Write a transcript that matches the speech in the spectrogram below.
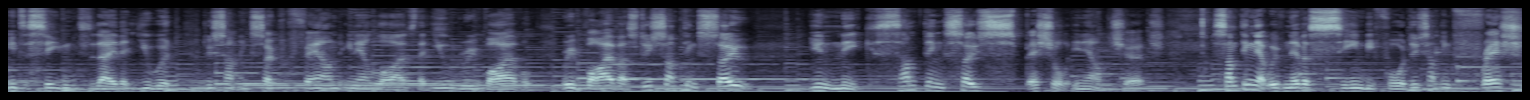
interceding today that you would do something so profound in our lives, that you would revive, revive us, do something so unique, something so special in our church something that we've never seen before, do something fresh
